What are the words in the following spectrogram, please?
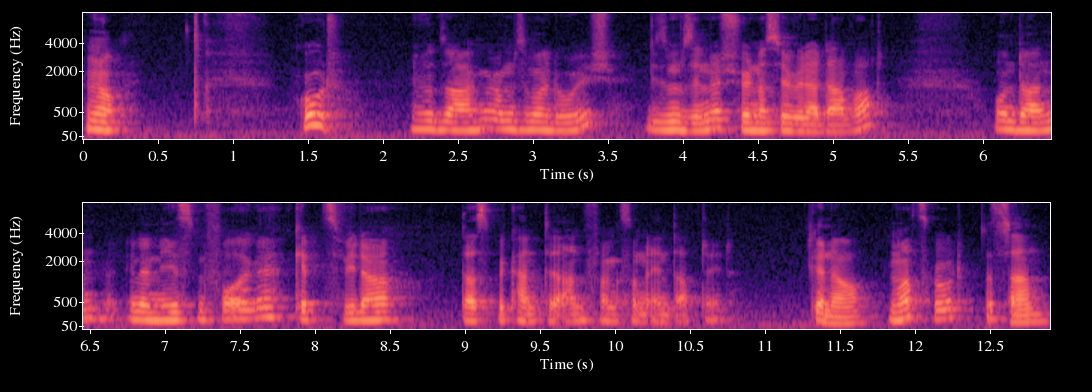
Ja. Gut, ich würde sagen, haben Sie mal durch. In diesem Sinne, schön, dass ihr wieder da wart. Und dann in der nächsten Folge gibt es wieder das bekannte Anfangs- und Endupdate. Genau. Macht's gut. Bis dann.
